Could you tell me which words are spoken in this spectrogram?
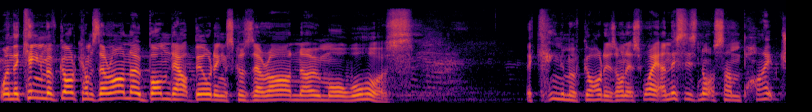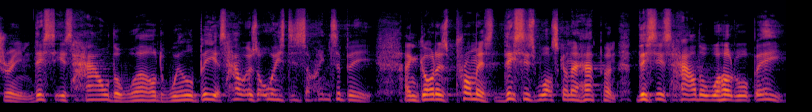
When the kingdom of God comes, there are no bombed out buildings because there are no more wars. The kingdom of God is on its way. And this is not some pipe dream. This is how the world will be. It's how it was always designed to be. And God has promised this is what's going to happen. This is how the world will be.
